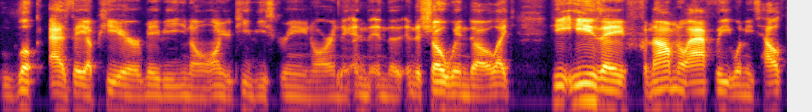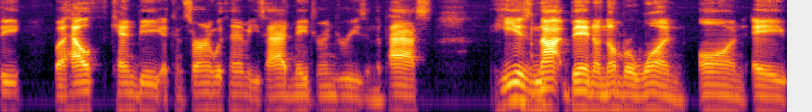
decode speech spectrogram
look as they appear. Maybe you know on your TV screen or in the in the in the, in the show window, like he he is a phenomenal athlete when he's healthy, but health can be a concern with him. He's had major injuries in the past. He has not been a number one on a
